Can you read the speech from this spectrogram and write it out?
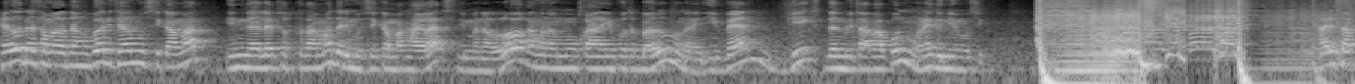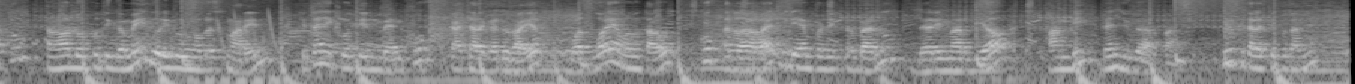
Halo dan selamat datang kembali di channel Musik Kamar. Ini adalah episode pertama dari Musik Kamar Highlights di mana lo akan menemukan info terbaru mengenai event, gigs, dan berita apa pun mengenai dunia musik. Hari Sabtu, tanggal 23 Mei 2015 kemarin Kita ngikutin band Kuf ke acara Gaduh Riot. Buat lo yang belum tahu, Kuf adalah live EDM project terbaru dari Mardial, Ambi, dan juga Arvan Yuk kita lihat liputannya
